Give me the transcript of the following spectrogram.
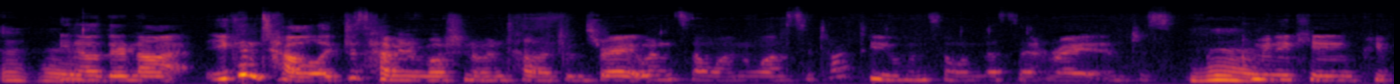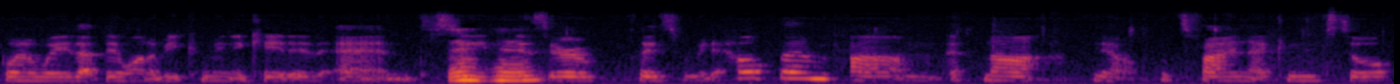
Mhm. you know they're not you can tell like just having emotional intelligence right when someone wants to talk to you when someone doesn't right and just Mhm. communicating people in a way that they want to be communicated and see Mhm. is there a place for me to help them um, if not you know it's fine i can still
